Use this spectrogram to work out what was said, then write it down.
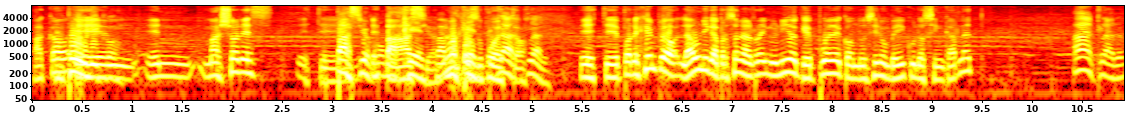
a cabo En en, mayores este, Espacios, espacios, por supuesto. Este, por ejemplo, la única persona del Reino Unido que puede conducir un vehículo sin carnet Ah, claro.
